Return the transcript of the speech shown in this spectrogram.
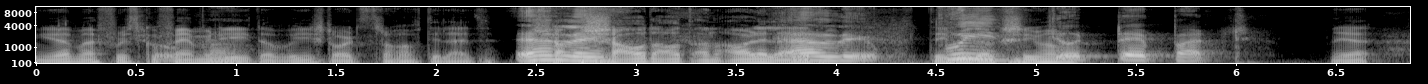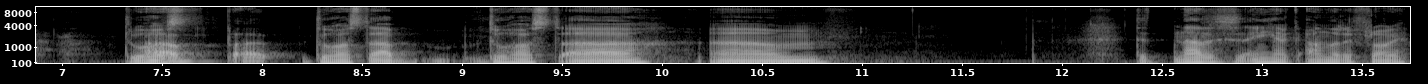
Ja, meine Frisco Super. Family, da bin ich stolz drauf auf die Leute. Ehrlich? Scha Shoutout an alle Leute. Ehrlich, die mir da geschrieben du haben. Ja. Du hast, Aber du hast, auch, du hast, äh, ähm, das, na, das ist eigentlich eine andere Frage.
